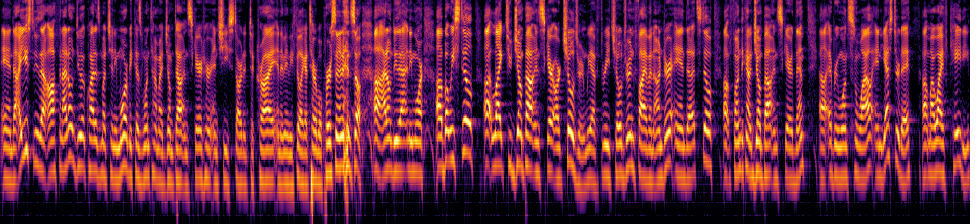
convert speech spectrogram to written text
And uh, I used to do that often. I don't do it quite as much anymore because one time I jumped out and scared her, and she started to cry, and it made me feel like a terrible person. And so uh, I don't do that anymore. Uh, but we still uh, like to jump out and scare our children. We have three children, five and under, and it's still fun to kind of jump out and scare them every once in a while. And yesterday, my wife, Katie,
